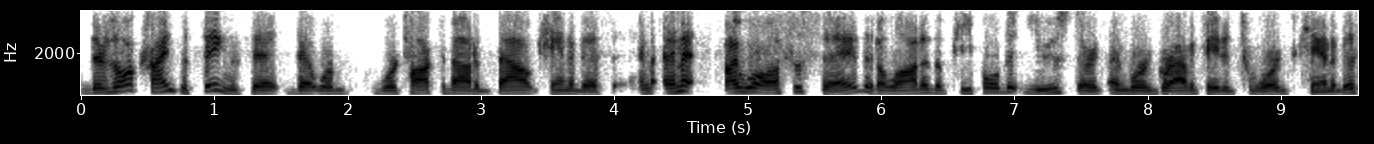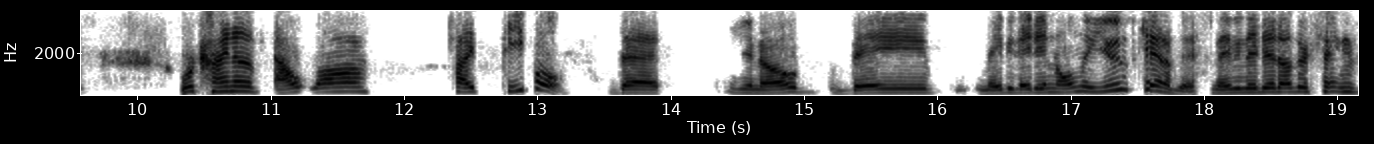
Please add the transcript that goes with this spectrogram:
there's all kinds of things that, that were, were talked about about cannabis. And, and I will also say that a lot of the people that used or, and were gravitated towards cannabis were kind of outlaw type people that you know they maybe they didn't only use cannabis maybe they did other things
